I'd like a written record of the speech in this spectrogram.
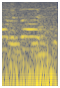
Paradise.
